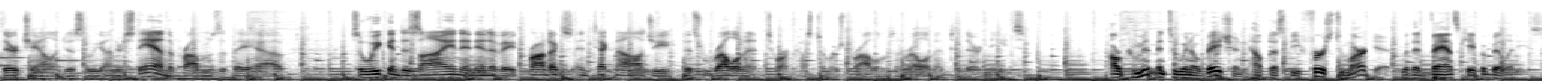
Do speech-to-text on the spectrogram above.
their challenges, so we understand the problems that they have, so we can design and innovate products and technology that's relevant to our customers' problems and relevant to their needs. Our commitment to innovation helped us be first to market with advanced capabilities,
